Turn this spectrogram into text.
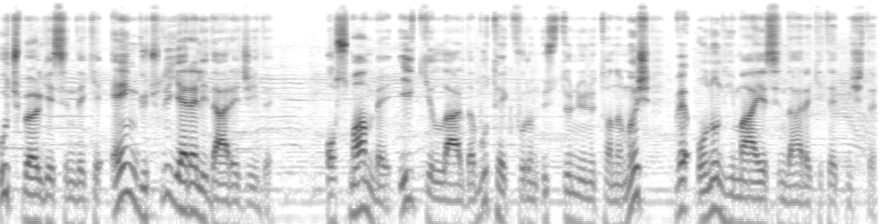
uç bölgesindeki en güçlü yerel idareciydi. Osman Bey ilk yıllarda bu tekfurun üstünlüğünü tanımış ve onun himayesinde hareket etmişti.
